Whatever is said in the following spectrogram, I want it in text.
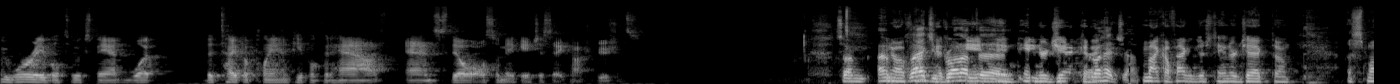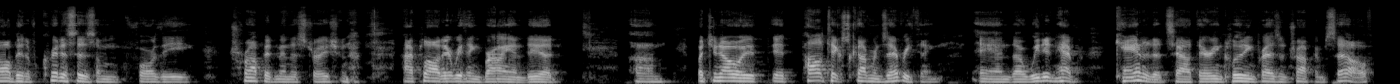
we were able to expand what the type of plan people could have, and still also make HSA contributions. So I'm I'm you know, glad you brought up the interject. Go ahead, John. Michael, if I could just interject um, a small bit of criticism for the Trump administration. I applaud everything Brian did um, but you know, it, it, politics governs everything, and uh, we didn't have candidates out there, including President Trump himself,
